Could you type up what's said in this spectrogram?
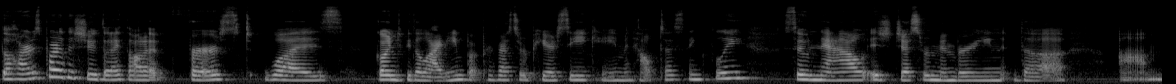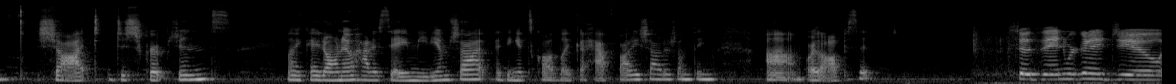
The hardest part of the shoot that I thought at first was going to be the lighting, but Professor Piercy came and helped us, thankfully. So now is just remembering the um, shot descriptions. Like, I don't know how to say medium shot. I think it's called like a half body shot or something, um, or the opposite. So then we're gonna do,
